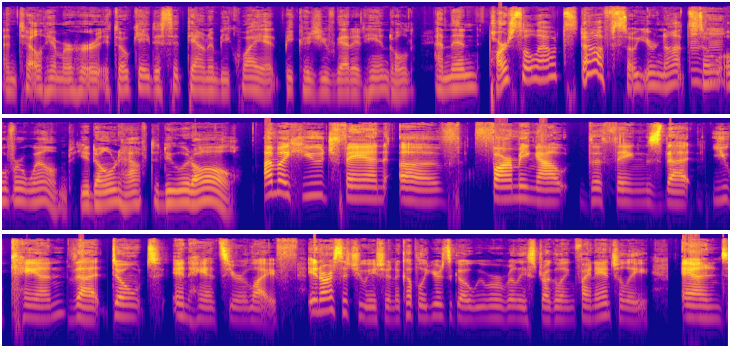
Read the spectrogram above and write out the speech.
and tell him or her it's okay to sit down and be quiet because you've got it handled. And then parcel out stuff so you're not mm-hmm. so overwhelmed. You don't have to do it all. I'm a huge fan of farming out the things that you can that don't enhance your life. In our situation, a couple of years ago, we were really struggling financially, and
